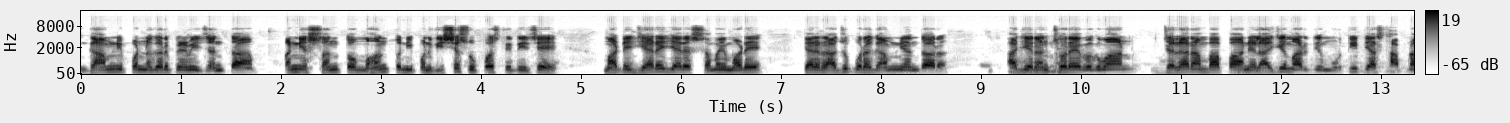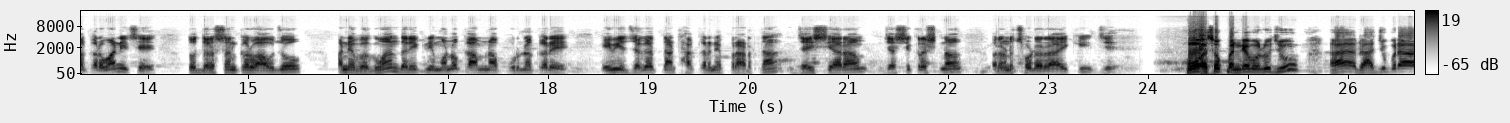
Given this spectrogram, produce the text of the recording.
ગામની પણ નગરપ્રેમી જનતા, અન્ય સંતો, મહંતોની પણ વિશેષ ઉપસ્થિતિ છે. માટે જ્યારે જ્યારે સમય મળે, ત્યારે રાજુપુરા ગામની અંદર આજે રણછોડરાય ભગવાન જલારામ બાપા અને લાલજી મહારાજની મૂર્તિ ત્યાં સ્થાપના કરવાની છે, તો દર્શન કરવા આવજો અને ભગવાન દરેકની મનોકામના પૂર્ણ કરે એવી જગતના ઠાકરને પ્રાર્થના. જય સિયારામ, જય શ્રી કૃષ્ણ રણછોડરાય કી જય. હું અશોક પંડ્યા બોલું છું. આ રાજુપુરા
